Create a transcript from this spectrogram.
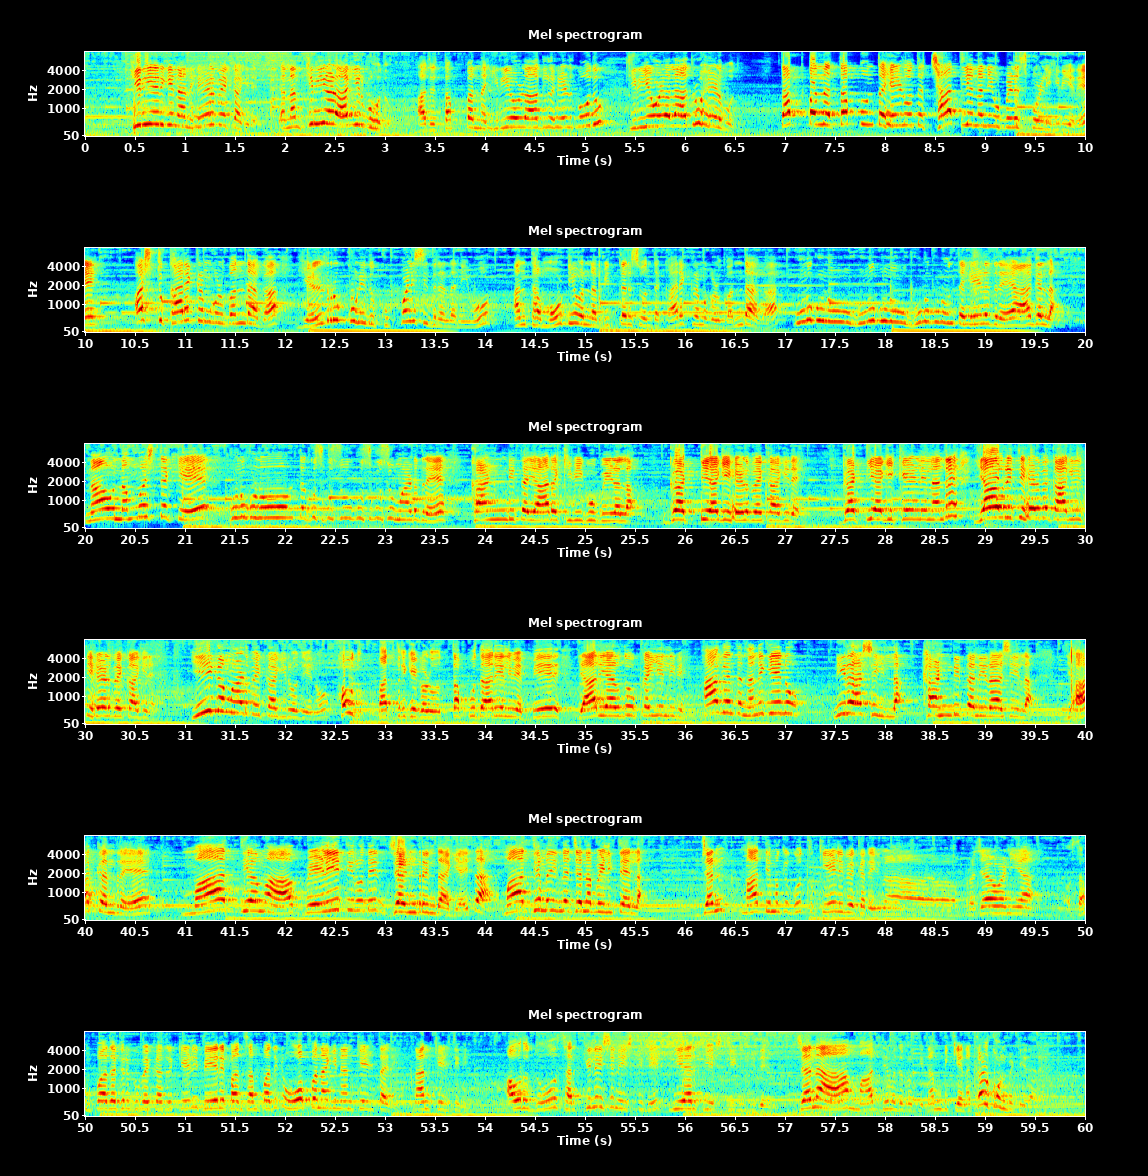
ಹಿರಿಯರಿಗೆ ನಾನು ಹೇಳಬೇಕಾಗಿದೆ. ನಾನು ಕಿರಿಯಳಾಗಿರಬಹುದು ಆದರೆ ತಪ್ಪನ್ನ ಹಿರಿಯವಳಾಗ್ಲೂ ಹೇಳ್ಬೋದು, ಕಿರಿಯವಳಾದ್ರೂ ಹೇಳ್ಬೋದು. ತಪ್ಪನ್ನ ತಪ್ಪು ಅಂತ ಹೇಳುವಂತ ಛಾತಿಯನ್ನ ನೀವು ಬೆಳೆಸ್ಕೊಳ್ಳಿ ಹಿರಿಯರೇ. ಅಷ್ಟು ಕಾರ್ಯಕ್ರಮಗಳು ಬಂದಾಗ ಎಲ್ಲರೂ ಕುಣಿದು ಕುಪ್ಪಳಿಸಿದ್ರಲ್ಲ ನೀವು? ಅಂತ ಮೌಢ್ಯವನ್ನ ಬಿತ್ತರಿಸುವಂತ ಕಾರ್ಯಕ್ರಮಗಳು ಬಂದಾಗ ಗುಣುಗುಣು ಗುಣುಗುಣು ಗುಣುಗುಣು ಅಂತ ಹೇಳಿದ್ರೆ ಆಗಲ್ಲ. ನಾವು ನಮ್ಮಷ್ಟಕ್ಕೆ ಗುಣುಗುಣು ಅಂತ ಗುಸುಗುಸು ಗುಸುಗುಸು ಮಾಡಿದ್ರೆ ಖಂಡಿತ ಯಾರ ಕಿವಿಗೂ ಬೀಳಲ್ಲ. ಗಟ್ಟಿಯಾಗಿ ಹೇಳಬೇಕಾಗಿದೆ. ಗಟ್ಟಿಯಾಗಿ ಕೇಳಲಿಲ್ಲ ಅಂದ್ರೆ ಯಾವ ರೀತಿ ಹೇಳ್ಬೇಕು ಆಗಿ ರೀತಿ ಹೇಳಬೇಕಾಗಿದೆ. ಈಗ ಮಾಡಬೇಕಾಗಿರೋದೇನು? ಹೌದು, ಪತ್ರಿಕೆಗಳು, ತಪ್ಪು ದಾರಿಯಲ್ಲಿವೆ, ಬೇರೆ ಯಾರ್ಯಾರ್ದು ಕೈಯಲ್ಲಿವೆ. ಹಾಗಂತ ನನಗೇನು ನಿರಾಶೆ ಇಲ್ಲ, ಖಂಡಿತ ನಿರಾಶೆ ಇಲ್ಲ. ಯಾಕಂದ್ರೆ ಮಾಧ್ಯಮ ಬೆಳೀತಿರೋದೇ ಜನರಿಂದಾಗಿ, ಆಯ್ತಾ? ಮಾಧ್ಯಮದಿಂದ ಜನ ಬೆಳೀತಾ ಇಲ್ಲ. ಜನ್ ಮಾಧ್ಯಮಕ್ಕೆ ಗೊತ್ತು ಕೇಳಿಬೇಕಾದ್ರೆ ಪ್ರಜಾವಾಣಿಯ ಸಂಪಾದಕರಿಗೂ ಬೇಕಾದ್ರೆ ಕೇಳಿ, ಬೇರೆ ಸಂಪಾದಕರು ಓಪನ್ ಆಗಿ ನಾನು ಕೇಳ್ತಾ ಇದ್ದೀನಿ, ನಾನು ಕೇಳ್ತೀನಿ. ಅವರದ್ದು ಸರ್ಕ್ಯುಲೇಷನ್ ಎಷ್ಟಿದೆ? ಟಿ ಆರ್ ಪಿ ಎಷ್ಟು ಇಳಿದಿದೆ ಜನ ಮಾಧ್ಯಮದ ಬಗ್ಗೆ ನಂಬಿಕೆಯನ್ನು ಕಳ್ಕೊಂಡ್ಬಿಟ್ಟಿದ್ದಾರೆ.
